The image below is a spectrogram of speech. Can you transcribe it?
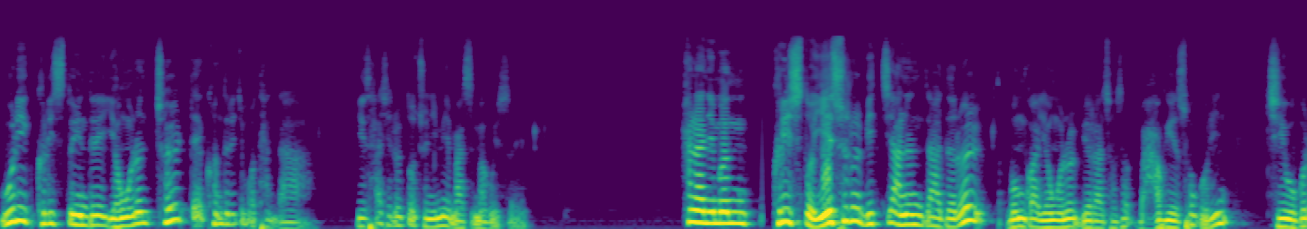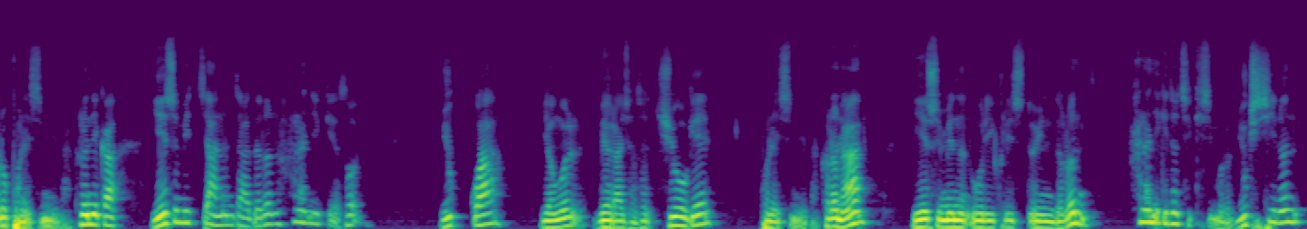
우리 그리스도인들의 영혼은 절대 건드리지 못한다. 이 사실을 또 주님이 말씀하고 있어요. 하나님은 그리스도 예수를 믿지 않는 자들을 몸과 영혼을 멸하셔서 마귀의 소굴인 지옥으로 보내십니다. 그러니까 예수 믿지 않는 자들은 하나님께서 육과 영을 멸하셔서 지옥에 보내십니다. 그러나 예수 믿는 우리 그리스도인들은 하나님께서 지키심으로 육신은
